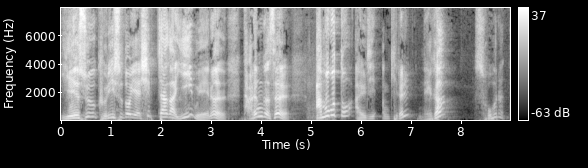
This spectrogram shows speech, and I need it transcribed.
예수 그리스도의 십자가 이외에는 다른 것을 아무것도 알지 않기를 내가 소원한다.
